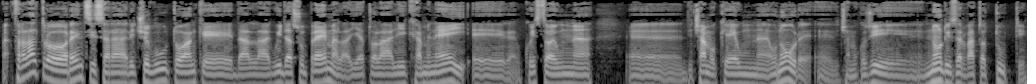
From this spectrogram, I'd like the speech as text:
Ma, fra l'altro Renzi sarà ricevuto anche dalla guida suprema, l'Ayatollah Ali Khamenei, e questo è un, eh, diciamo che è un onore, eh, diciamo così, non riservato a tutti.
